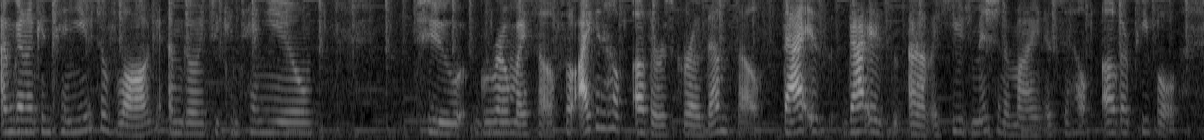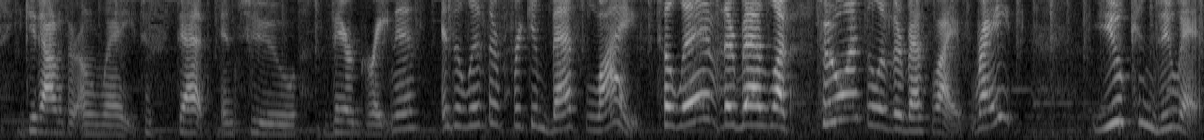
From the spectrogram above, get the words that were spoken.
I'm going to continue to vlog. I'm going to continue to grow myself so I can help others grow themselves. That is that is um, a huge mission of mine is to help other people get out of their own way, to step into their greatness and to live their freaking best life. To live their best life. Who wants to live their best life, right? You can do it.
